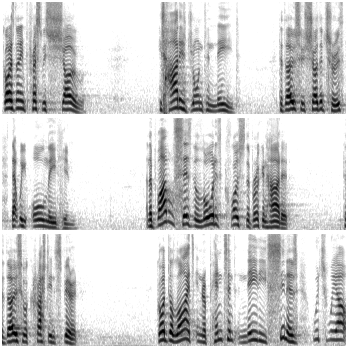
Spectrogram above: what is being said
God is not impressed with show. His heart is drawn to need, to those who show the truth that we all need Him. And the Bible says the Lord is close to the brokenhearted, to those who are crushed in spirit. God delights in repentant, needy sinners, which we are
